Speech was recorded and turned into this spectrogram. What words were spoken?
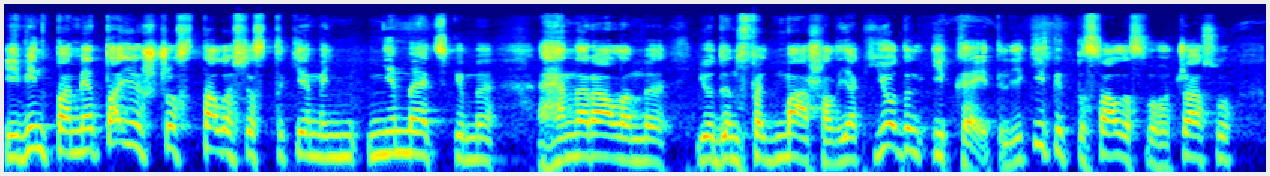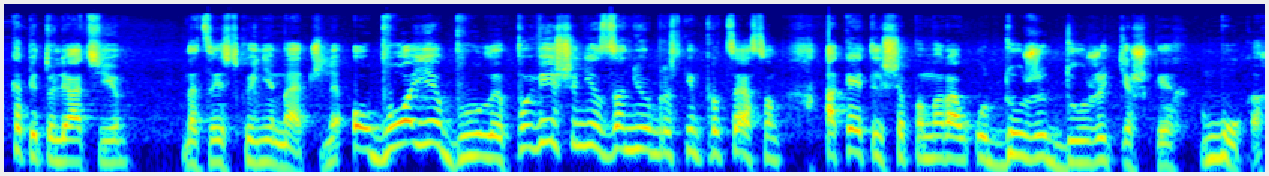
І він пам'ятає, що сталося з такими німецькими генералами і один фельдмаршал, як Йодель і Кейтель, які підписали свого часу капітуляцію нацистської Німеччини. Обоє були повішені за Нюрнберзьким процесом, а Кейтель ще помирав у дуже дуже тяжких муках.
